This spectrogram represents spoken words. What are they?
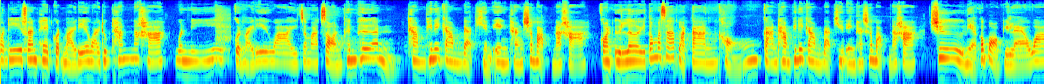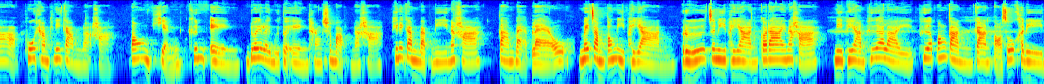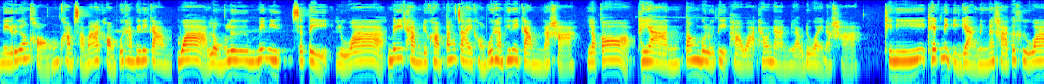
วัสดีแฟนเพจกฎหมาย DIY ทุกท่านนะคะ วันนี้กฎหมาย DIY จะมาสอนเพื่อนๆทำพินัยกรรมแบบเขียนเองทั้งฉบับนะคะ ก่อนอื่นเลยต้องมาทราบหลักการของการทำพินัยกรรมแบบเขียนเองทั้งฉบับนะคะ ชื่อเนี่ยก็บอกอยู่แล้วว่าผู้ทำพินัยกรรมนะคะต้องเขียนขึ้นเองด้วยลายมือตัวเองทั้งฉบับนะคะ พินัยกรรมแบบนี้นะคะตามแบบแล้วไม่จำต้องมีพยาน หรือจะมีพยานก็ได้นะคะ มีพยานเพื่ออะไรเพื่อป้องกันการต่อสู้คดีในเรื่องของความสามารถของผู้ทำพิธีกรรม ว่าหลงลืมไม่มีสติ หรือว่าไม่ได้ทำด้วยความตั้งใจของผู้ทำพิธีกรรมนะคะ แล้วก็พยานต้องบรุติภาวะเท่านั้นแล้วด้วยนะคะ ทีนี้เทคนิคอีกอย่างหนึ่งนะคะก็คือว่า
